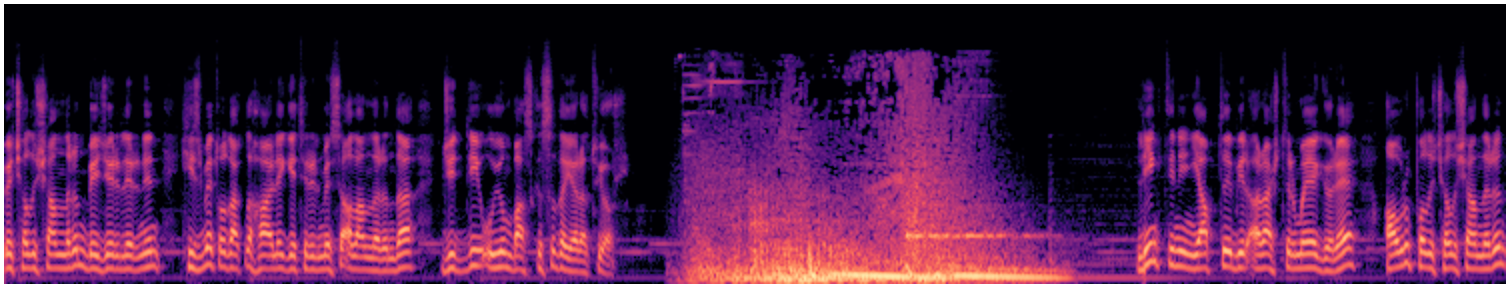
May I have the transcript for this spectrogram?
ve çalışanların becerilerinin hizmet odaklı hale getirilmesi alanlarında ciddi uyum baskısı da yaratıyor. LinkedIn'in yaptığı bir araştırmaya göre Avrupalı çalışanların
